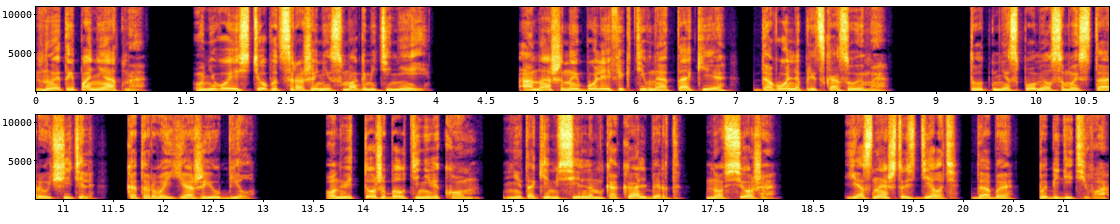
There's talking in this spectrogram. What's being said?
Но это и понятно. У него есть опыт сражений с магами теней. А наши наиболее эффективные атаки довольно предсказуемы. Тут мне вспомнился мой старый учитель, которого я же и убил. Он ведь тоже был теневиком, не таким сильным, как Альберт, но все же. Я знаю, что сделать, дабы победить его.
